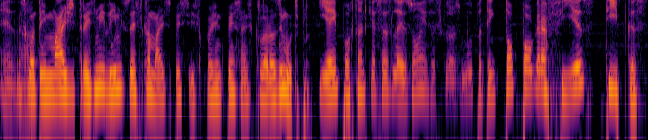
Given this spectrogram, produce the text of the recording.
Mas Exato. quando tem mais de 3 milímetros, aí fica mais específico pra gente pensar em esclerose múltipla. E é importante que essas lesões, a esclerose múltipla, têm topografias típicas,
